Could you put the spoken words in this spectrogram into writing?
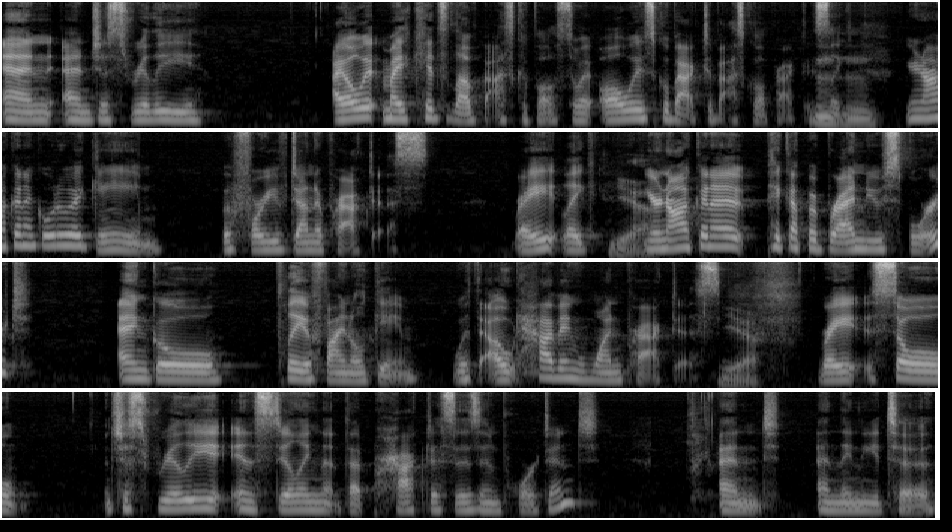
And and just really I always my kids love basketball, so I always go back to basketball practice. Like Mhm. you're not going to go to a game before you've done a practice, right? Like yeah. you're not going to pick up a brand new sport and go play a final game without having one practice Yeah. right so just really instilling that that practice is important and and they need to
